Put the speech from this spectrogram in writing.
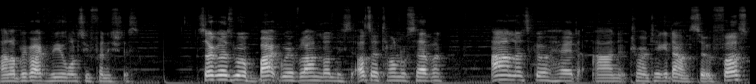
and I'll be back with you once we finish this. So guys, we're back with land on this other Town Hall 7, and let's go ahead and try and take it down. So first,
